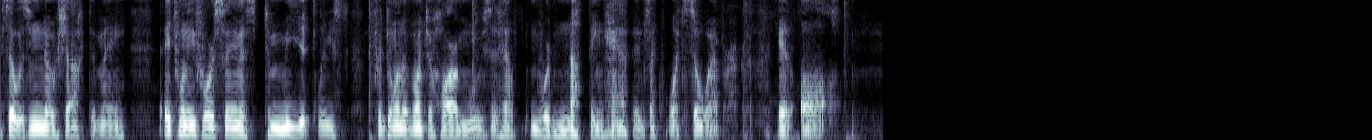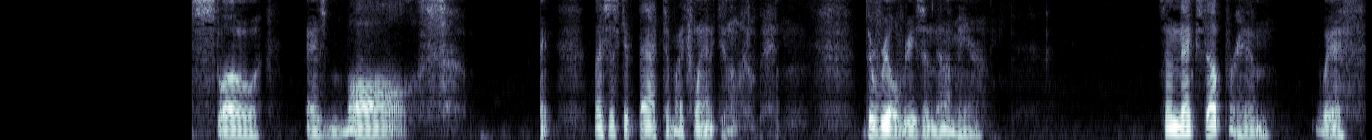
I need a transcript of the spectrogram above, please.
so it was no shock to me. A24 is famous, to me at least, for doing a bunch of horror movies that have where nothing happens, like whatsoever, at all. Slow as balls. Let's just get back to Mike Flanagan a little bit. The real reason that I'm here. So next up for him with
